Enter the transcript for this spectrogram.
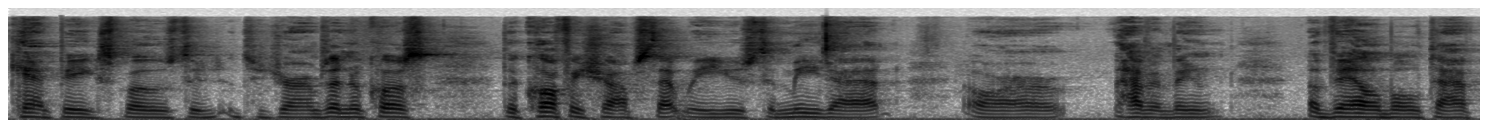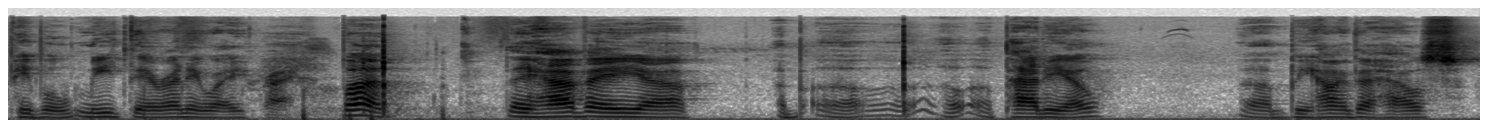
can't be exposed to, to germs. And of course, the coffee shops that we used to meet at are haven't been available to have people meet there anyway. Right. But they have a, uh, a, a, a patio uh, behind the house,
